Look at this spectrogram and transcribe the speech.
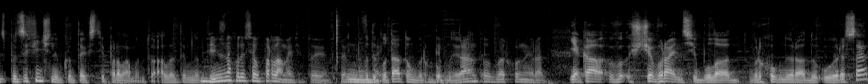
специфічний в контексті парламенту, але тим не він знаходився в парламенті в той в той був депутатом Верховної Ради, Верховної Ради. яка в- ще вранці була Верховною Радою УРСР,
